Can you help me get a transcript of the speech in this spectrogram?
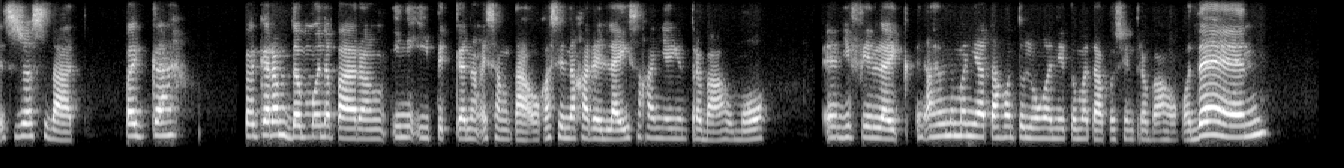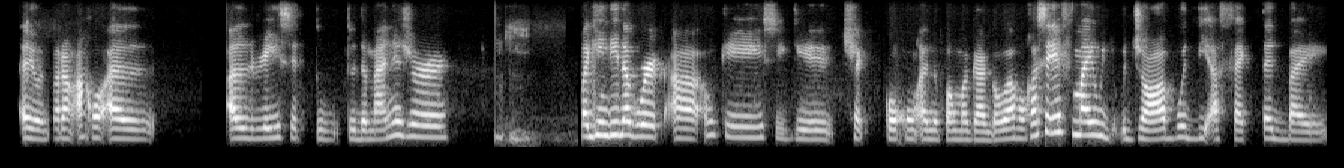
It's just that, pagka, pagkaramdam mo na parang iniipit ka ng isang tao kasi nakarely sa kanya yung trabaho mo, and you feel like, ayaw naman yata akong tulungan nito matapos yung trabaho ko. Then, ayun, parang ako, I'll, I'll raise it to, to the manager. Pag hindi nag-work, ah, okay, sige, check ko kung ano pang magagawa ko. Kasi if my job would be affected by,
